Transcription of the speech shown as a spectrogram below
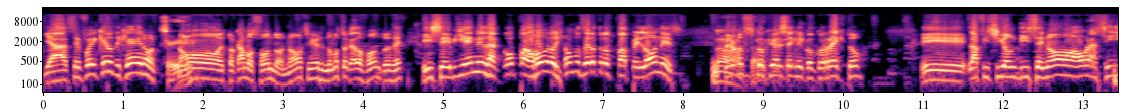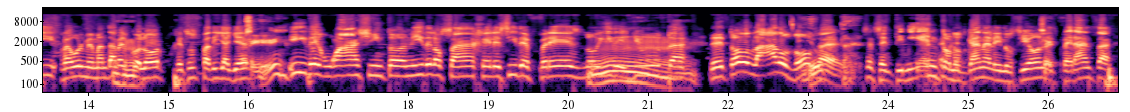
ya se fue. ¿Y qué nos dijeron? Sí. No, tocamos fondo, no, señores, no hemos tocado fondo, ¿eh? Y se viene la Copa Oro y vamos a hacer otros papelones. No, pero no se está escogió al difícil. técnico correcto. Eh, la afición dice, no, ahora sí, Raúl, me mandaba el color Jesús Padilla ayer. Sí. Y de Washington, y de Los Ángeles, y de Fresno, y de Mm. Utah, de todos lados, ¿no? O sea, ese sentimiento nos gana la ilusión, Sí. la esperanza.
